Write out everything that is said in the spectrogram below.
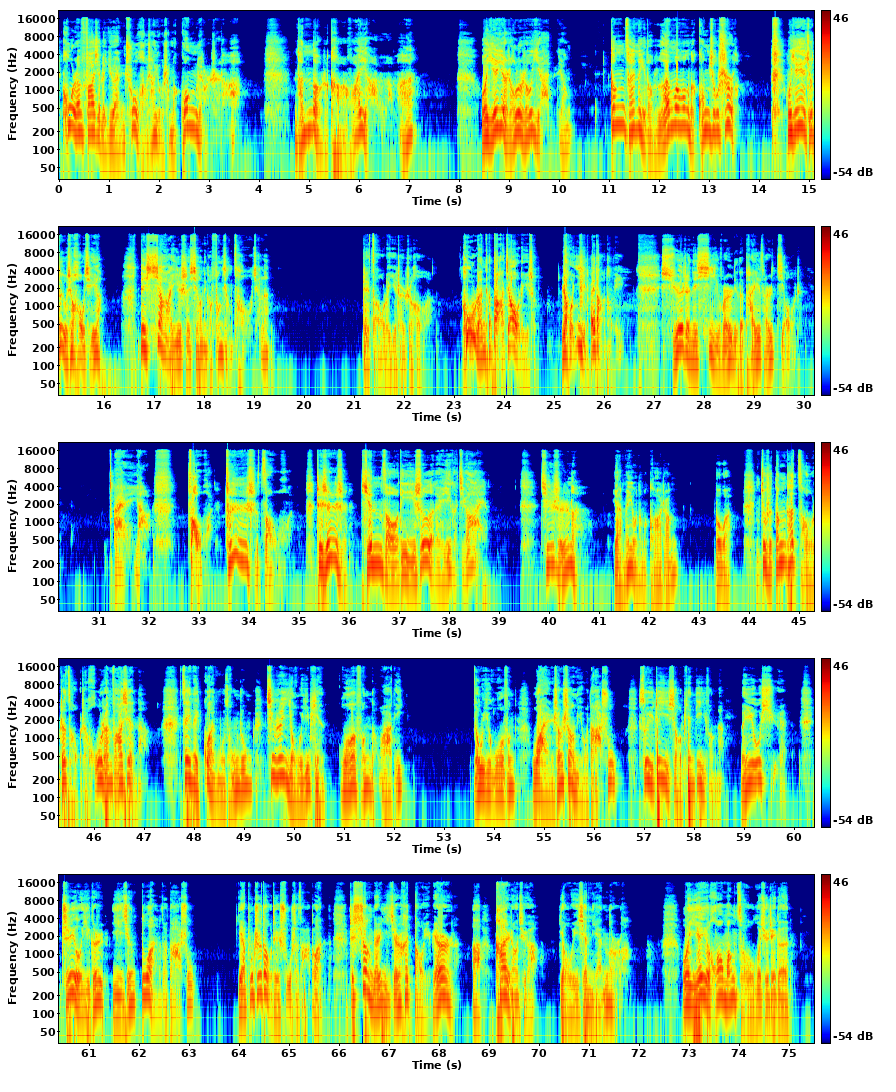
忽然发现了远处好像有什么光亮似的啊，难道是看花眼了吗？我爷爷揉了揉眼睛，刚才那道蓝汪汪的光消失了。我爷爷觉得有些好奇呀，便下意识向那个方向走去了。这走了一阵之后啊，忽然他大叫了一声，然后一拍大腿，学着那戏文里的台词叫着：“哎呀，造化，真是造化！这真是天造地设的一个家呀！”其实呢，也没有那么夸张。不过，就是当他走着走着，忽然发现呢，在那灌木丛中竟然有一片。窝蜂的洼地，由于窝蜂晚上上面有大树，所以这一小片地方呢没有雪，只有一根已经断了的大树。也不知道这树是咋断的，这上边一截还倒一边呢。啊，看上去啊有一些年头了。我爷爷慌忙走过去，这个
